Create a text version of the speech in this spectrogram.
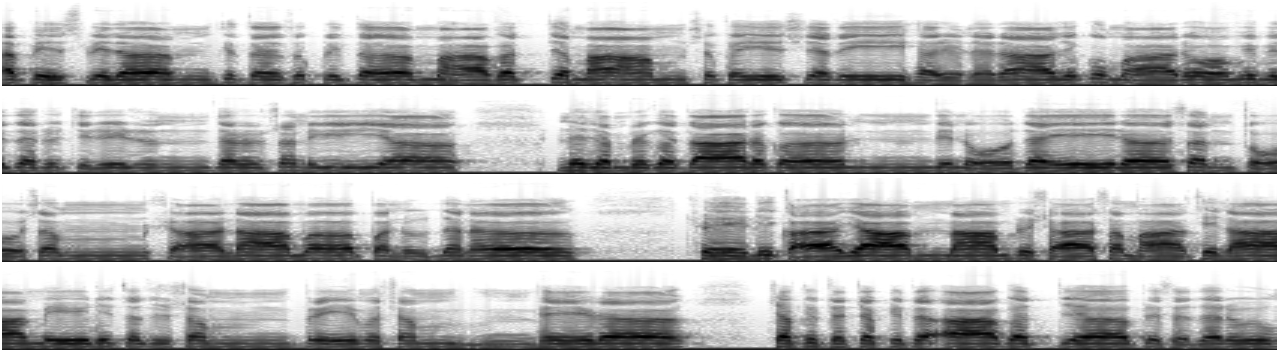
अपि स्विदं कृतसुकृतमागत्य माँ सुखयिष्यति हरिणराजकुमारो विविधरुचिर्दर्शनीय। निजमृगतारकविनोदैरसन्तोषं शानामपनुदन। श्वेलिकायां नामृषा समाधिना मीलितदृशं प्रेमशम्भेण चकितचकित आगत्य पृषदरुं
